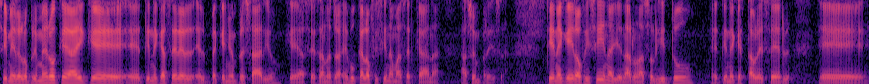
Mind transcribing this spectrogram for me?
Sí, mire, lo primero que hay que, eh, tiene que hacer el, pequeño empresario que hace esa nuestra, es buscar la oficina más cercana a su empresa. Tiene que ir a la oficina, llenar una solicitud, eh, tiene que establecer eh,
